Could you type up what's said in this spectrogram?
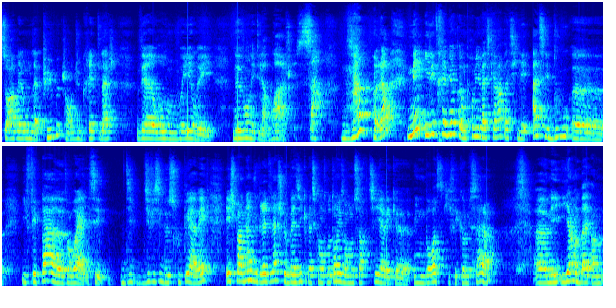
se rappelleront de la pub, genre du Great Lash vert et rose, vous le voyez, on avait 9 ans, on était là, waouh, ça, voilà. Mais il est très bien comme premier mascara parce qu'il est assez doux, euh, il fait pas, euh, enfin voilà, c'est difficile de se louper avec. Et je parle bien du Great Lash, le basique, parce qu'entre temps ils en ont sorti avec euh, une brosse qui fait comme ça là. mais il y a un, un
